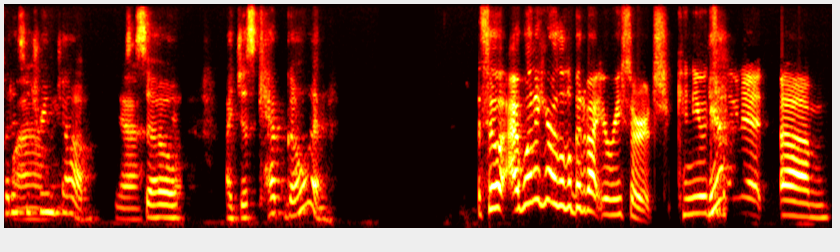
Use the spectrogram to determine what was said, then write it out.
but it's a dream job. Yeah. So I just kept going. So I want to hear a little bit about your research. Can you Yeah. explain it um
